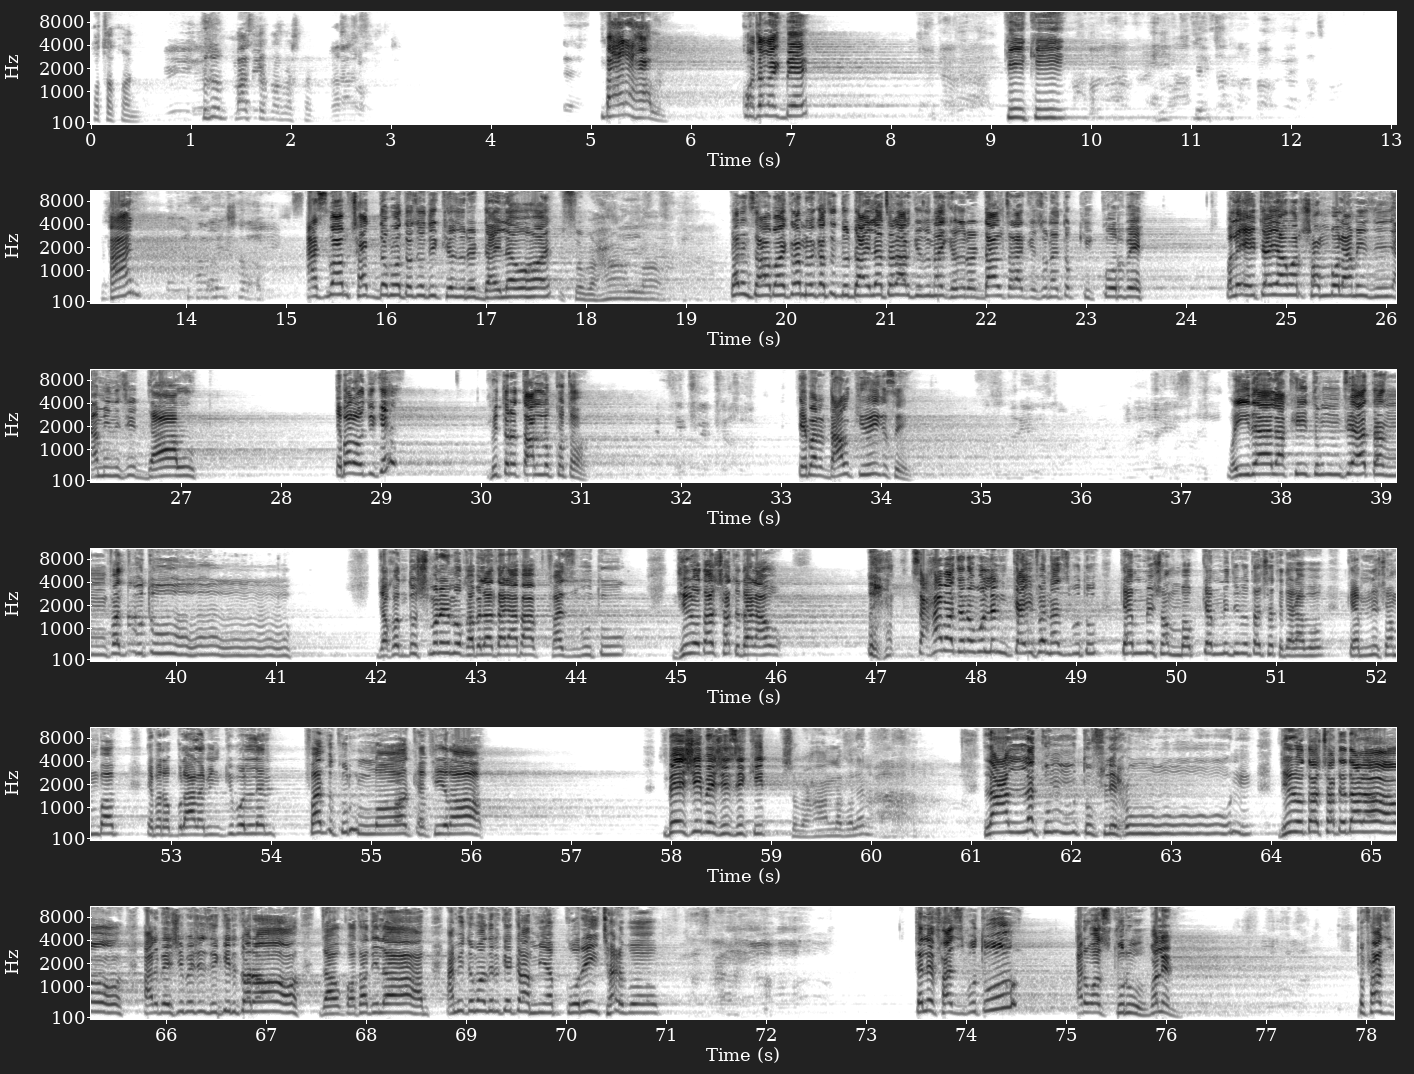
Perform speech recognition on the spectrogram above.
কথা কন। বারহাল কটা লাগবে? কি কি? আর আসবাব সাধ্য মতো যদি খেজুরের ডাইলাও হয়? সুবহানাল্লাহ। কারণ সাহাবাইকরামের কাছে তো ডাইলা ছাড়া আর কিছু নাই, খেজুরের ডাল ছাড়া কিছু নাই, তো কি করবে? বলে, এটাই আমার সম্বল, আমি আমি নিছি ডাল। এবার ওইদিকে ভিতরে তার লোক কত? এবার ডাল কি হয়ে গেছে? যখন দুশ্মনের মোকাবেলা দাঁড়াবা ফাজবুতু দৃঢ়তার সাথে দাঁড়াও। সাহাবা যেন বললেন, কাইফা নাজবুতু? কেমনে সম্ভব? কেমনে দৃঢ়তার সাথে দাঁড়াবো? কেমনে সম্ভব? এবার রব্বুল আলামিন কি বললেন বেশি বেশি জিকির। বলেন। দৃঢ়তার সাথে দাঁড়াও আর বেশি বেশি জিকির করো। যাও কথা দিলাম, আমি তোমাদেরকে কামিয়াব করেই ছাড়বো। তাহলে ফাজবুতু আর ওয়াজকুরু বলেন। তো ফাজ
